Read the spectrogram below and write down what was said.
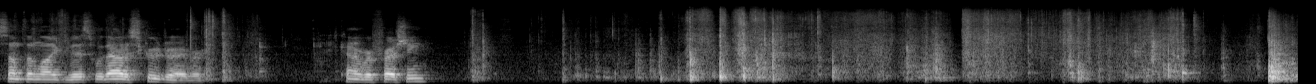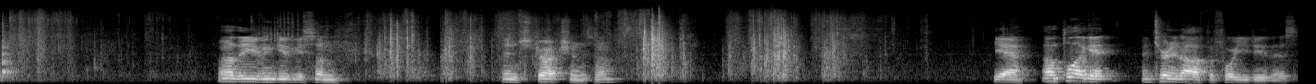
something like this without a screwdriver. Kind of refreshing. Well, they even give you some instructions, huh? Yeah, unplug it and turn it off before you do this.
